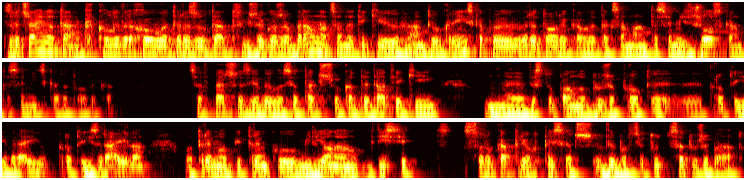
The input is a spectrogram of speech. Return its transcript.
Звичайно, так. Коли враховувати результат Григорza Брауна, це не тільки антиукраїнська риторика, але так само антисеміт, жорстка антисемітська риторика. Це вперше з'явилося так, що кандидат, який виступав ну, дуже проти, е, проти євреїв, проти Ізраїля, отримав підтримку мільйона 243 тисяч виборців. Тут це дуже багато.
